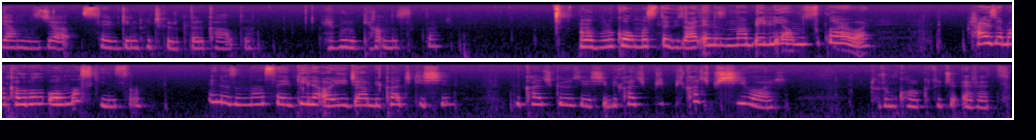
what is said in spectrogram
yalnızca sevginin hıçkırıkları kaldı. Ve buruk yalnızlıklar. Ama buruk olması da güzel. En azından belli yalnızlıklar var. Her zaman kalabalık olmaz ki insan. En azından sevgiyle arayacağım birkaç kişi birkaç gözyaşı, birkaç bir, birkaç bir şey var. Durum korkutucu evet.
